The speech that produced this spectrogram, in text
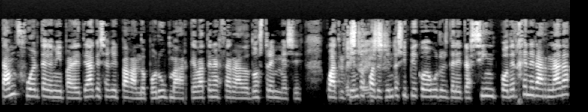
tan fuerte que mi padre tenga que seguir pagando por un bar que va a tener cerrado dos, tres meses, 400, 400 y pico euros de letras sin poder generar nada.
